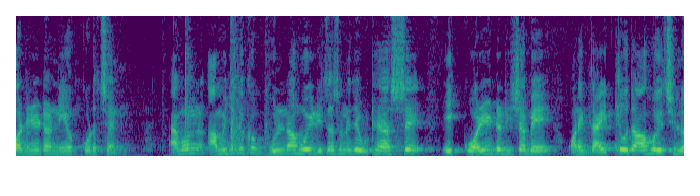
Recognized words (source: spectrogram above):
অর্ডিনেটর নিয়োগ করেছেন। এমন, আমি যদি খুব ভুল না হই রিচার্জ যে উঠে আসছে, এই কোঅর্ডিনেটর হিসাবে অনেক দায়িত্ব দেওয়া হয়েছিল।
